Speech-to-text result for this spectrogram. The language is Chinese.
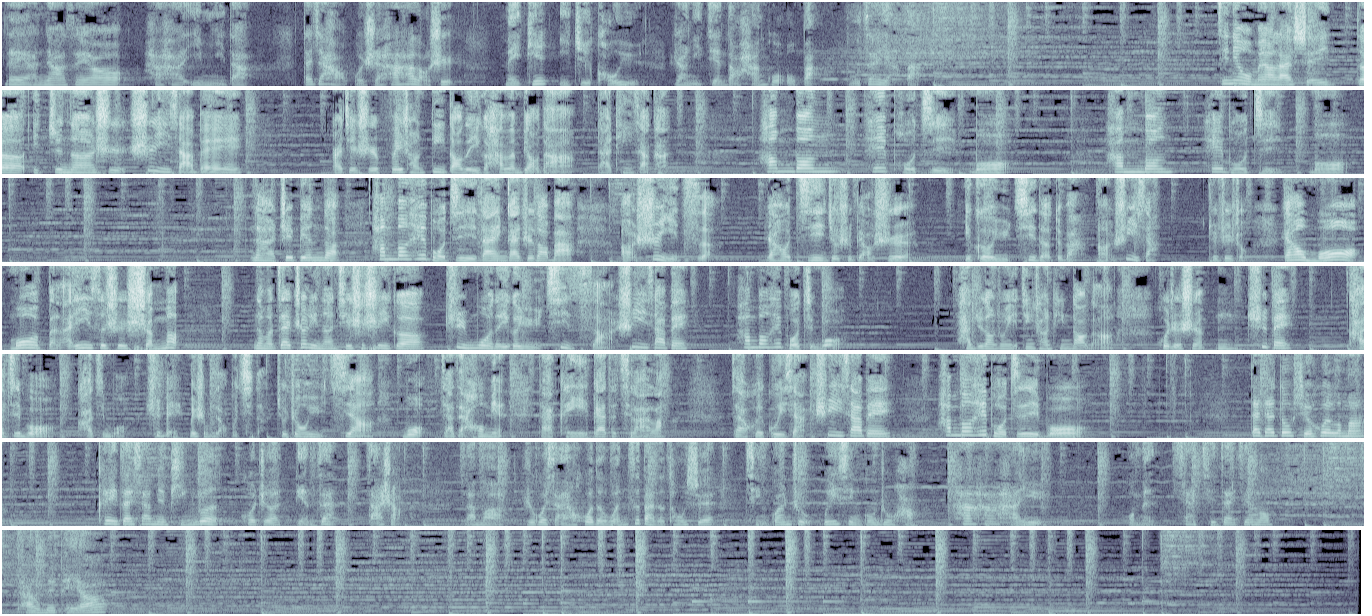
네 안녕하세요. 하하입니다. 大家好，我是哈哈老师。每天一句口语，让你见到韩国欧巴不再哑巴。今天我们要来学的一句呢，是试一下呗，而且是非常地道的一个韩文表达。大家听一下看，한번해보지 뭐， 한번해보지 뭐。 那这边的 humble happy 记忆大家应该知道吧？啊，试一次，然后记就是表示一个语气的，对吧？啊，试一下，就这种。然后 more more 本来的意思是什么？那么在这里呢，其实是一个句末的一个语气词啊，试一下呗。humble happy 记忆，韩剧当中也经常听到的啊，或者是嗯去呗，卡记不。卡基博，去呗，没什么了不起的，就这种语气啊，뭐加在后面，大家可以 get 起来了。再回顾一下，试一下呗，한번해보지 뭐。 大家都学会了吗？可以在下面评论或者点赞打赏。那么，如果想要获得文字版的同学，请关注微信公众号“哈哈韩语”。我们下期再见喽，다음에봬요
